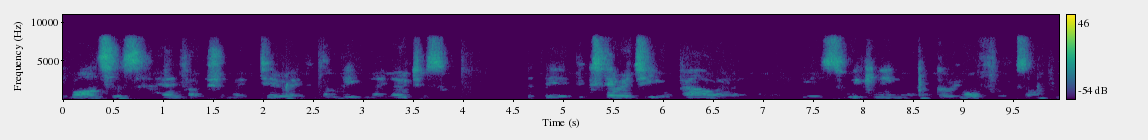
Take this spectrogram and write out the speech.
advances, hand function may deteriorate. Some people may notice that their dexterity or power is weakening or going off, for example.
